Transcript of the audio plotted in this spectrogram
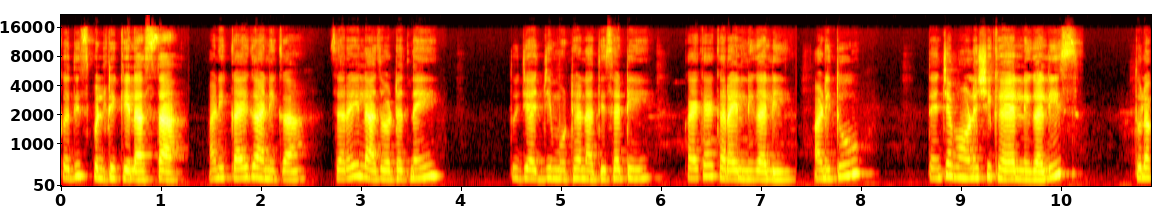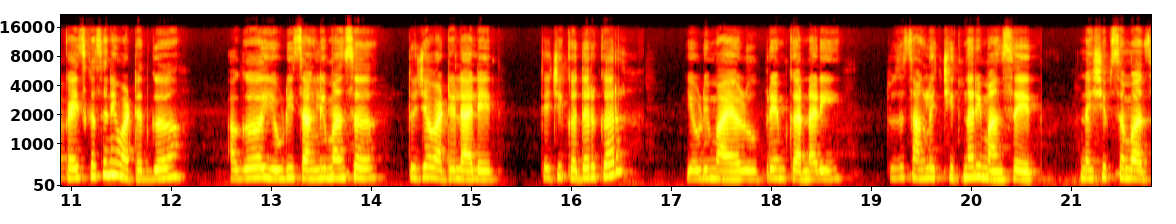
कधीच पलटी केला असता. आणि काय गाणी का जराही लाज वाटत नाही? तुझी आजी मोठ्या नातीसाठी काय काय करायला निघाली? आणि तू? त्यांच्या भावनेशी खेळायला निघालीस? तुला काहीच कसं नाही वाटत ग? अगं एवढी चांगली माणसं तुझ्या वाटेला आलेत. त्याची कदर कर. एवढी मायाळू प्रेम करणारी तुझं चांगले चितणारी माणसं आहेत. नशीब समज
